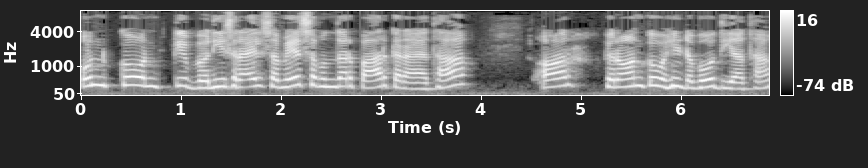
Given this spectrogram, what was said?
ان کو ان کی بنی اسرائیل سمیت سمندر پار کرایا تھا اور فرعون کو وہیں ڈبو دیا تھا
